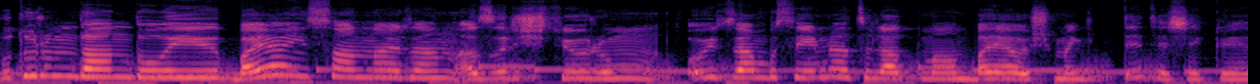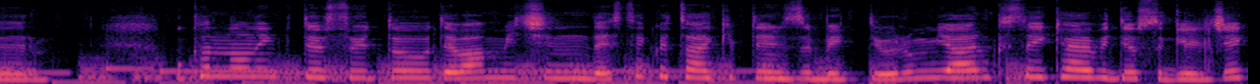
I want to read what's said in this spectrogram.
Bu durumdan dolayı bayağı insanlardan azar işliyorum. O yüzden bu serimli hatırlatma bayağı hoşuma gitti. Teşekkür ederim. Bu kanalın ilk videosuydu. Devamı için destek ve takiplerinizi bekliyorum. Yarın kısa hikaye videosu gelecek.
